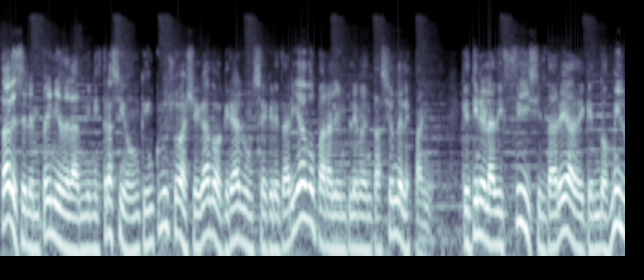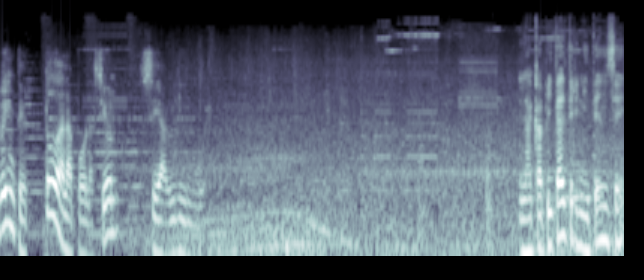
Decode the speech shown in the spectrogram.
Tal es el empeño de la administración que incluso ha llegado a crear un secretariado para la implementación del español, que tiene la difícil tarea de que en 2020 toda la población sea bilingüe. La capital trinitense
